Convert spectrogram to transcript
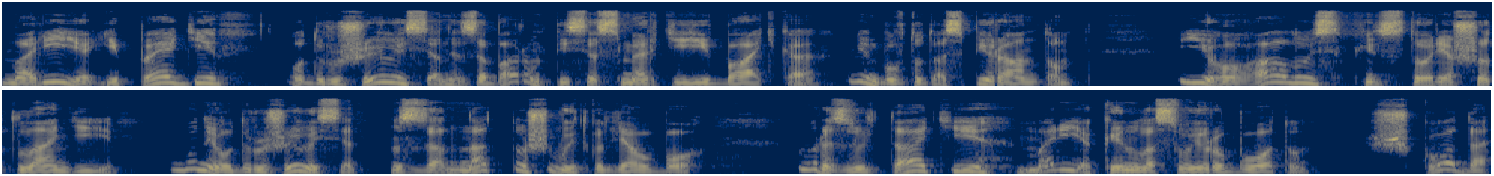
Марія і Педі одружилися незабаром після смерті її батька. Він був тут аспірантом. Його галузь історія Шотландії. Вони одружилися занадто швидко для обох. В результаті Марія кинула свою роботу. Шкода,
